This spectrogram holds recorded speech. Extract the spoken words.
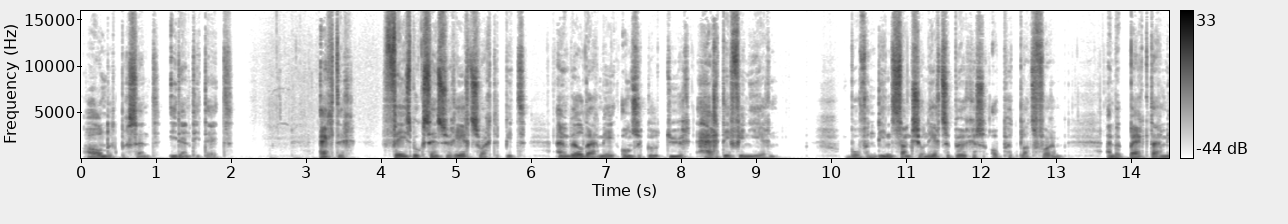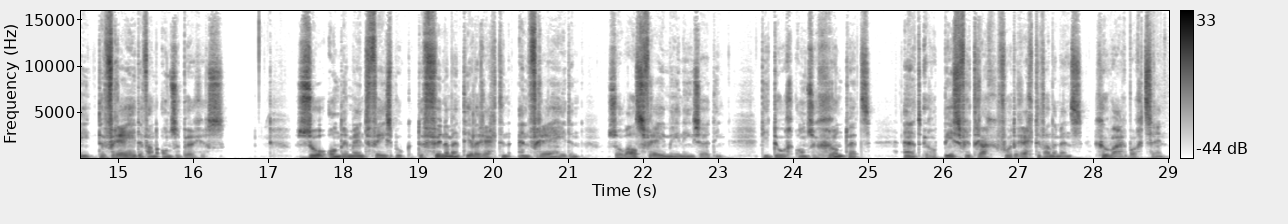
100% identiteit. Echter, Facebook censureert Zwarte Piet en wil daarmee onze cultuur herdefiniëren. Bovendien sanctioneert ze burgers op het platform en beperkt daarmee de vrijheden van onze burgers. Zo ondermijnt Facebook de fundamentele rechten en vrijheden, zoals vrije meningsuiting, die door onze grondwet en het Europees Verdrag voor de Rechten van de Mens gewaarborgd zijn.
